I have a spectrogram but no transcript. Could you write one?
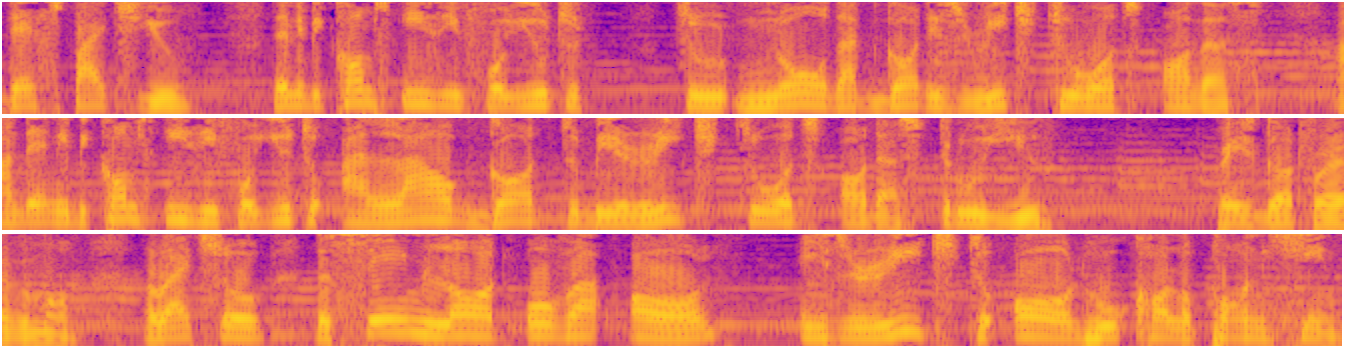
despite you, then it becomes easy for you to, to know that God is reached towards others. And then it becomes easy for you to allow God to be reached towards others through you. Praise God forevermore. Alright, so the same Lord over all is rich to all who call upon Him.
